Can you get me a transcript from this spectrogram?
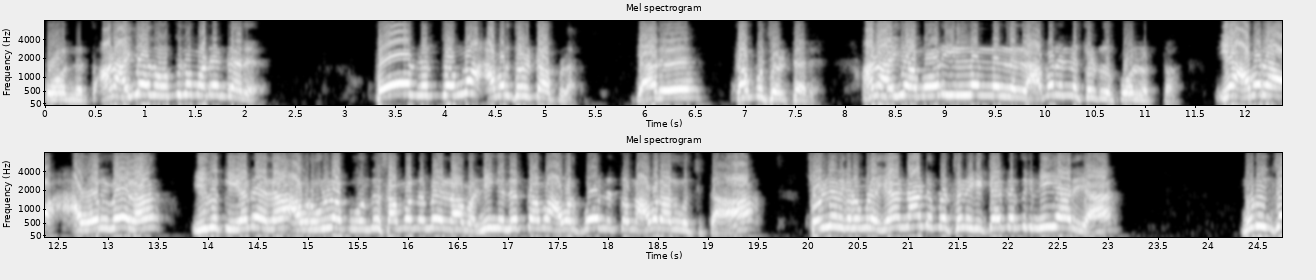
போர் நிறுத்தம். ஆனா ஐயா அதை ஒத்துக்க மாட்டேன்றாரு. போர் நிறுத்தம்னா அவர் சொல்லிட்டாப்புல. யாரு? ட்ரம்ப் சொல்லிட்டாரு. ஆனா ஐயா மோடி இல்ல இல்ல இல்ல இல்ல. அவர் என்ன சொல்றது போர் நிறுத்தம்? ஏன் அவர் ஒருவேளை இதுக்கு இடையில அவர் உள்ள பூந்து சம்பந்தமே இல்லாம நீங்க நிறுத்தாம அவர் போர் நிறுத்தம்னு அவர் அறிவிச்சுட்டா சொல்லியிருக்கணும்ல. ஏன் நாட்டு பிரச்சனைக்கு கேட்கறதுக்கு நீ யாருயா முடிஞ்சா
